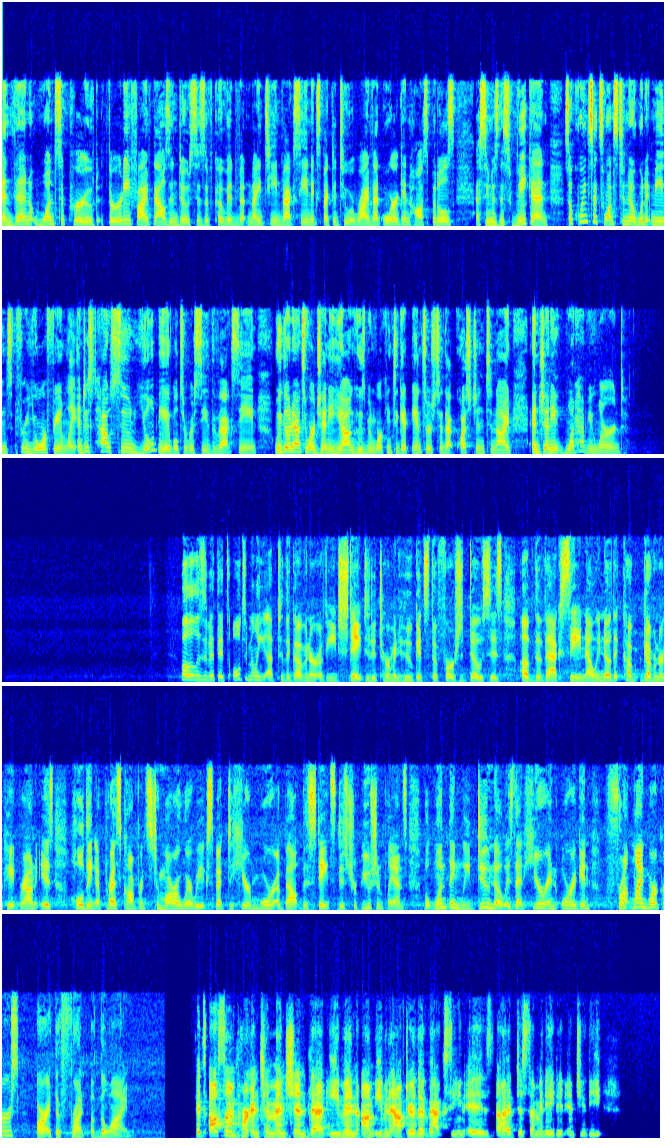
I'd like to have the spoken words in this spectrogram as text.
And then, once approved, 35,000 doses of COVID 19 vaccine expected to arrive at Oregon hospitals as soon as this weekend. So, KOIN 6 wants to know what it means for your family and just how soon you'll be able to receive the vaccine. We go now to our Jenny Young, who's been working to get answers to that question tonight. And, Jenny, what have you learned? Well, Elizabeth, it's ultimately up to the governor of each state to determine who gets the first doses of the vaccine. Now, we know that Co Governor Kate Brown is holding a press conference tomorrow where we expect to hear more about the state's distribution plans. But one thing we do know is that here in Oregon, frontline workers are at the front of the line. It's also important to mention that even um, even after the vaccine is uh, disseminated into the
